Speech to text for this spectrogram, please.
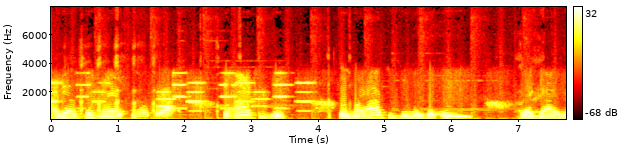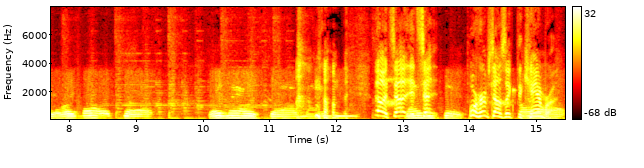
I got a big mask on for, for oxygen because my oxygen was at 80 when I got here. Right now it's uh, right now it's uh, 90, No, it sounds. It sounds. 96. Poor Herb sounds like the camera.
